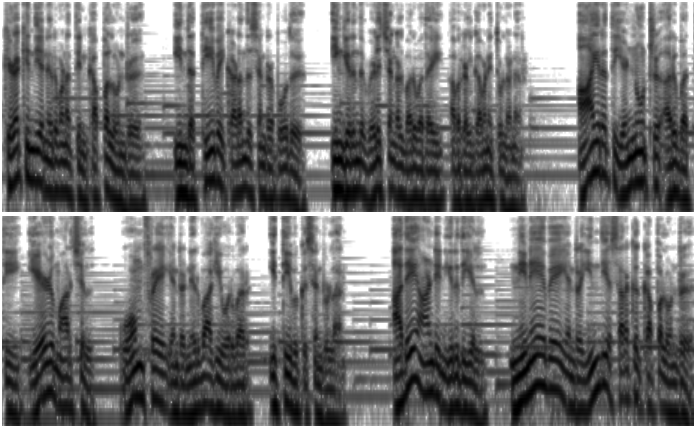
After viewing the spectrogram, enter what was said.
கிழக்கிந்திய நிறுவனத்தின் கப்பல் ஒன்று இந்த தீவை கடந்து சென்றபோது இங்கிருந்து வெளிச்சங்கள் வருவதை அவர்கள் கவனித்துள்ளனர். ஆயிரத்தி எண்ணூற்று அறுபத்தி ஏழு மார்ச்சில் ஓம்ஃப்ரே என்ற நிர்வாகி ஒருவர் இத்தீவுக்கு சென்றுள்ளார். அதே ஆண்டின் இறுதியில் நினேவே என்ற இந்திய சரக்கு கப்பல் ஒன்று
